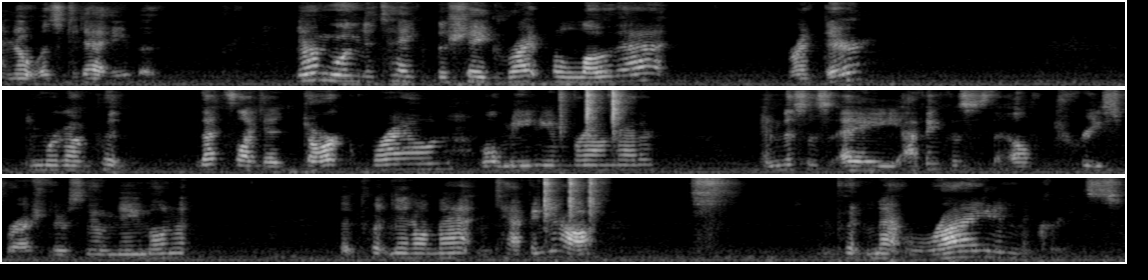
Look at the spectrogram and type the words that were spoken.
I know it was today, but now I'm going to take the shade right below that, right there, and we're going to put, that's like a dark brown, well, medium brown rather, and this is a, I think this is the e.l.f. crease brush, there's no name on it, but putting it on that and tapping it off, and putting that right in the crease,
